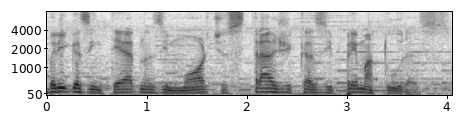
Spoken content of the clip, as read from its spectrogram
brigas internas e mortes trágicas e prematuras.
